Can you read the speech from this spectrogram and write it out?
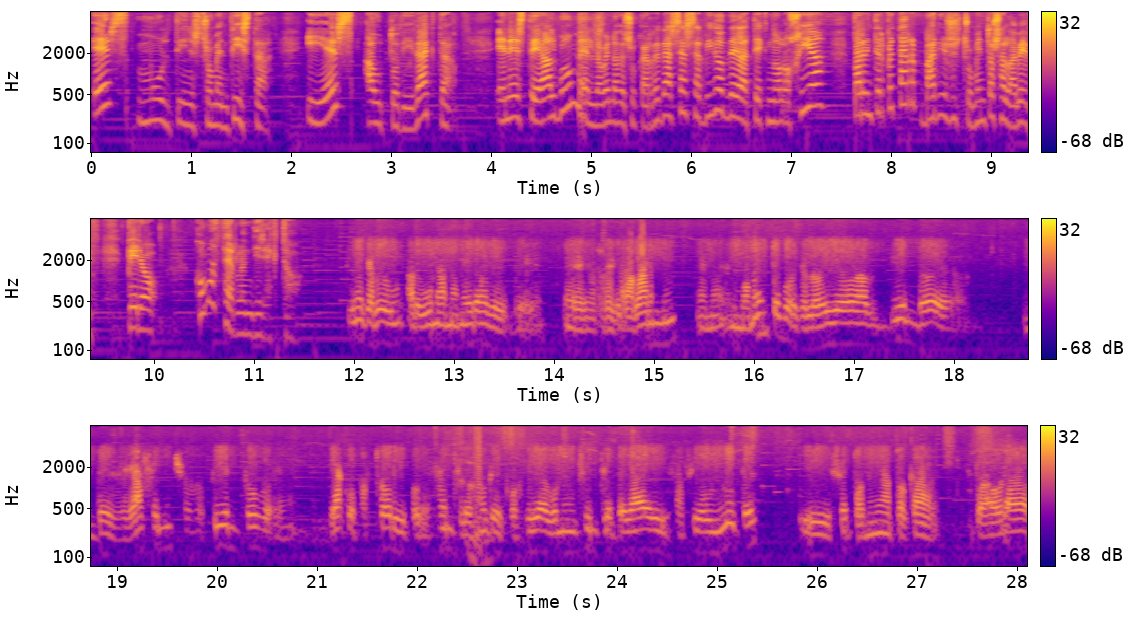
es multiinstrumentista y es autodidacta. En este álbum, el noveno de su carrera, se ha servido de la tecnología para interpretar varios instrumentos a la vez. Pero, ¿cómo hacerlo en directo? Tiene que haber alguna manera de, regrabarme en el momento, porque lo he ido viendo eh, desde hace mucho tiempo. Eh, Jaco Pastori, por ejemplo, que cogía con un simple pedal y hacía un loop y se ponía a tocar. Pues ahora,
